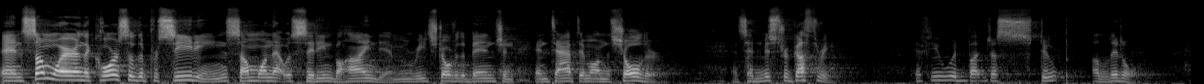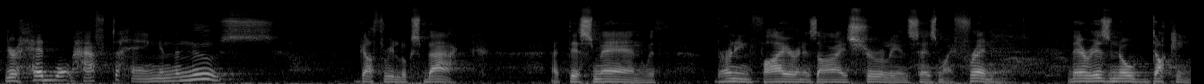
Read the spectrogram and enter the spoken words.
And somewhere in the course of the proceedings, someone that was sitting behind him reached over the bench and, and tapped him on the shoulder and said, Mr. Guthrie, if you would but just stoop a little, your head won't have to hang in the noose. Guthrie looks back at this man with burning fire in his eyes, surely, and says, My friend, there is no ducking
